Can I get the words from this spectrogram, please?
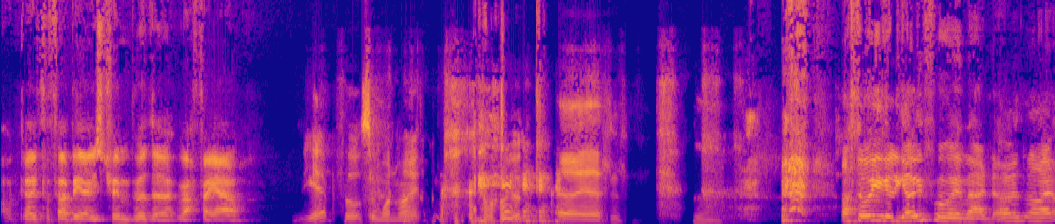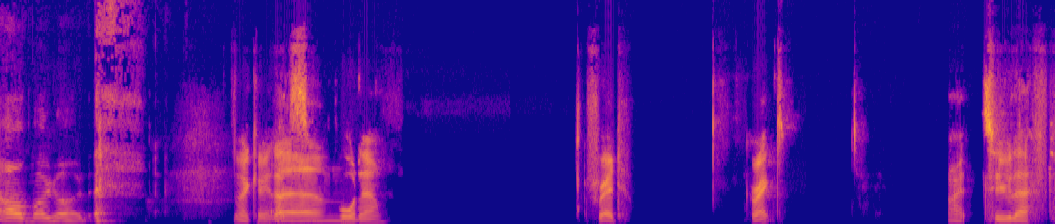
I'll go for Fabio's twin brother, Raphael. Yep, thought someone might. Oh yeah. I thought you were going to go for him, man. I was like, oh my god. okay, that's Um, four down. Fred. Correct. All right, two left.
